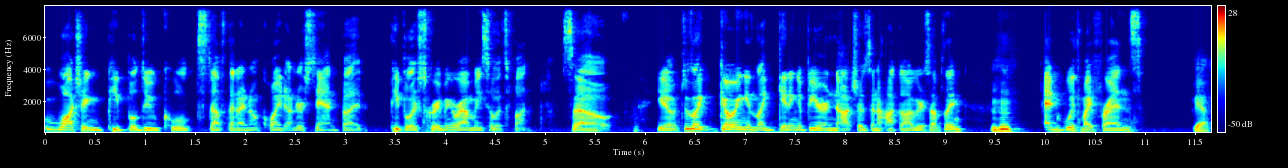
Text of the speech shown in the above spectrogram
watching people do cool stuff that I don't quite understand, but people are screaming around me, so it's fun. So, you know, just like going and like getting a beer and nachos and a hot dog or something, mm-hmm. and with my friends, yeah,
